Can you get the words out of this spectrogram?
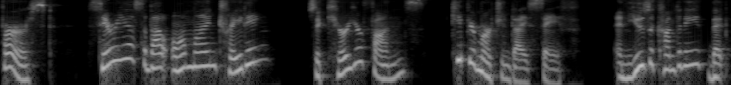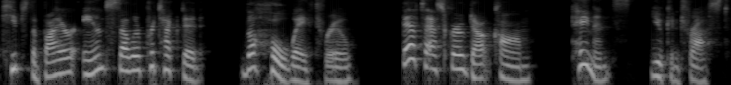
First, serious about online trading? Secure your funds, keep your merchandise safe, and use a company that keeps the buyer and seller protected the whole way through. That's escrow.com. Payments you can trust.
